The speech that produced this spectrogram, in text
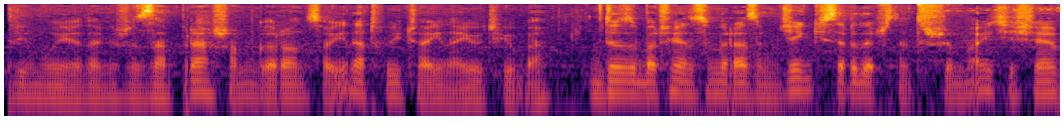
streamuję, także zapraszam gorąco i na Twitcha i na YouTube'a. Do zobaczenia tym razem. Dzięki serdeczne, trzymajcie się.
